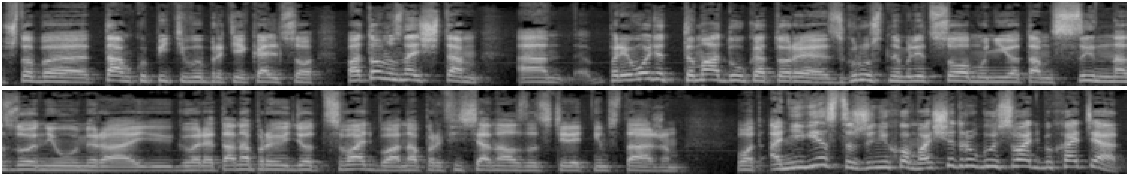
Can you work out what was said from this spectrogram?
чтобы там купить и выбрать ей кольцо. Потом, значит, там а, приводят Тамаду, которая с грустным лицом, у нее там сын на зоне умер, а, и говорят, она проведет свадьбу, она профессионал с 20-летним стажем. Вот. А невеста с женихом вообще другую свадьбу хотят.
